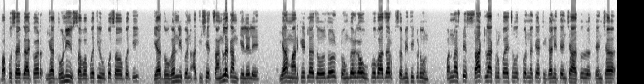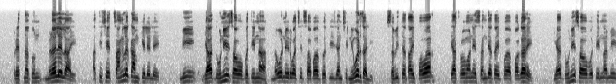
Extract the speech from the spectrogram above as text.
बापूसाहेब गायकवाड ह्या दोन्ही सभापती उपसभापती या दोघांनी पण अतिशय चांगलं काम केलेलं आहे. या मार्केटला जवळजवळ टोंगरगाव उपबाजार समितीकडून पन्नास ते साठ लाख रुपयाचं उत्पन्न त्या ठिकाणी त्यांच्या हातून त्यांच्या प्रयत्नातून मिळालेलं आहे. अतिशय चांगलं काम केलेलं आहे. मी या दोन्ही सभापतींना नवनिर्वाचित सभापती ज्यांची निवड झाली सविताताई पवार त्याचप्रमाणे संध्याताई प पगारे या दोन्ही सभापतींना मी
